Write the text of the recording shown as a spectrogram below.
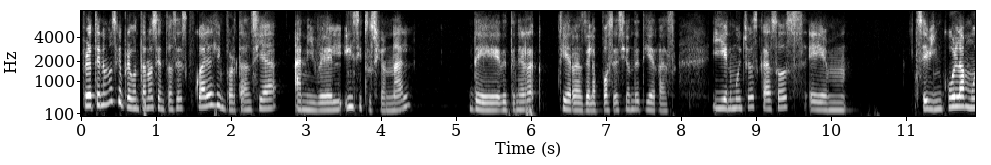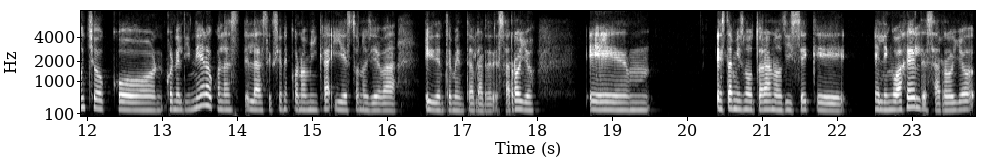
Pero tenemos que preguntarnos entonces cuál es la importancia a nivel institucional de, de tener tierras, de la posesión de tierras. Y en muchos casos eh, se vincula mucho con, con el dinero, con la, la, sección económica y esto nos lleva evidentemente a hablar de desarrollo. Eh, esta misma autora nos dice que el lenguaje del desarrollo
